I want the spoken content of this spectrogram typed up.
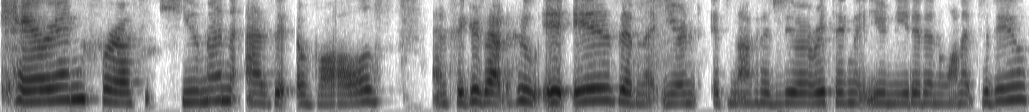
caring for a human as it evolves and figures out who it is and that you're it's not going to do everything that you need it and want it to do.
